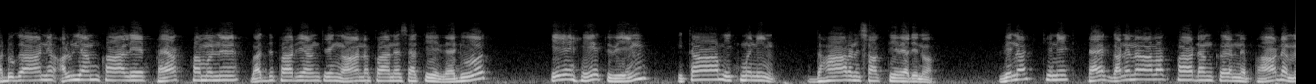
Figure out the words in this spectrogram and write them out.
අඩු ගානේ අලු යම් කාලයේ පැයක් පමණ බද්ධ පරියන්කෙන් ආනාපාන සතිය වැඩුවොත් ඒ හේතුවෙන් ඊටාම ඉක්මනින් ධාරණ ශක්තිය වැඩෙනවා. වෙනත් කෙනෙක් පැය ගණනාවක් පාඩම් කරන පාඩම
